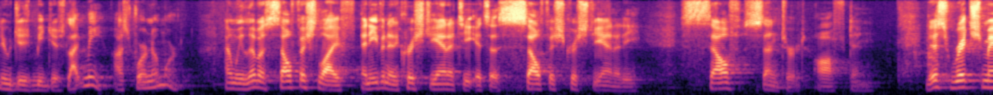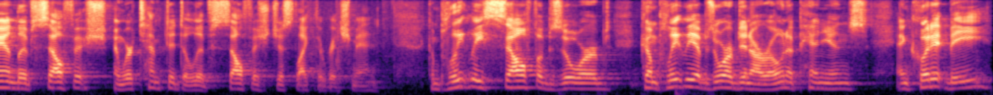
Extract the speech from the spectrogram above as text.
They would just be just like me. Ask for no more. And we live a selfish life, and even in Christianity, it's a selfish Christianity self centered often. This rich man lived selfish, and we're tempted to live selfish just like the rich man. Completely self absorbed, completely absorbed in our own opinions. And could it be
